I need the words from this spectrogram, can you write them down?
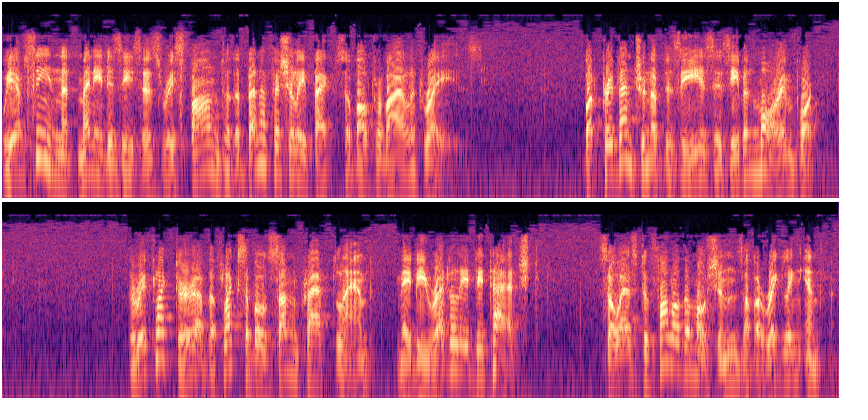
We have seen that many diseases respond to the beneficial effects of ultraviolet rays. But prevention of disease is even more important. The reflector of the flexible Suncraft lamp may be readily detached so as to follow the motions of a wriggling infant.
